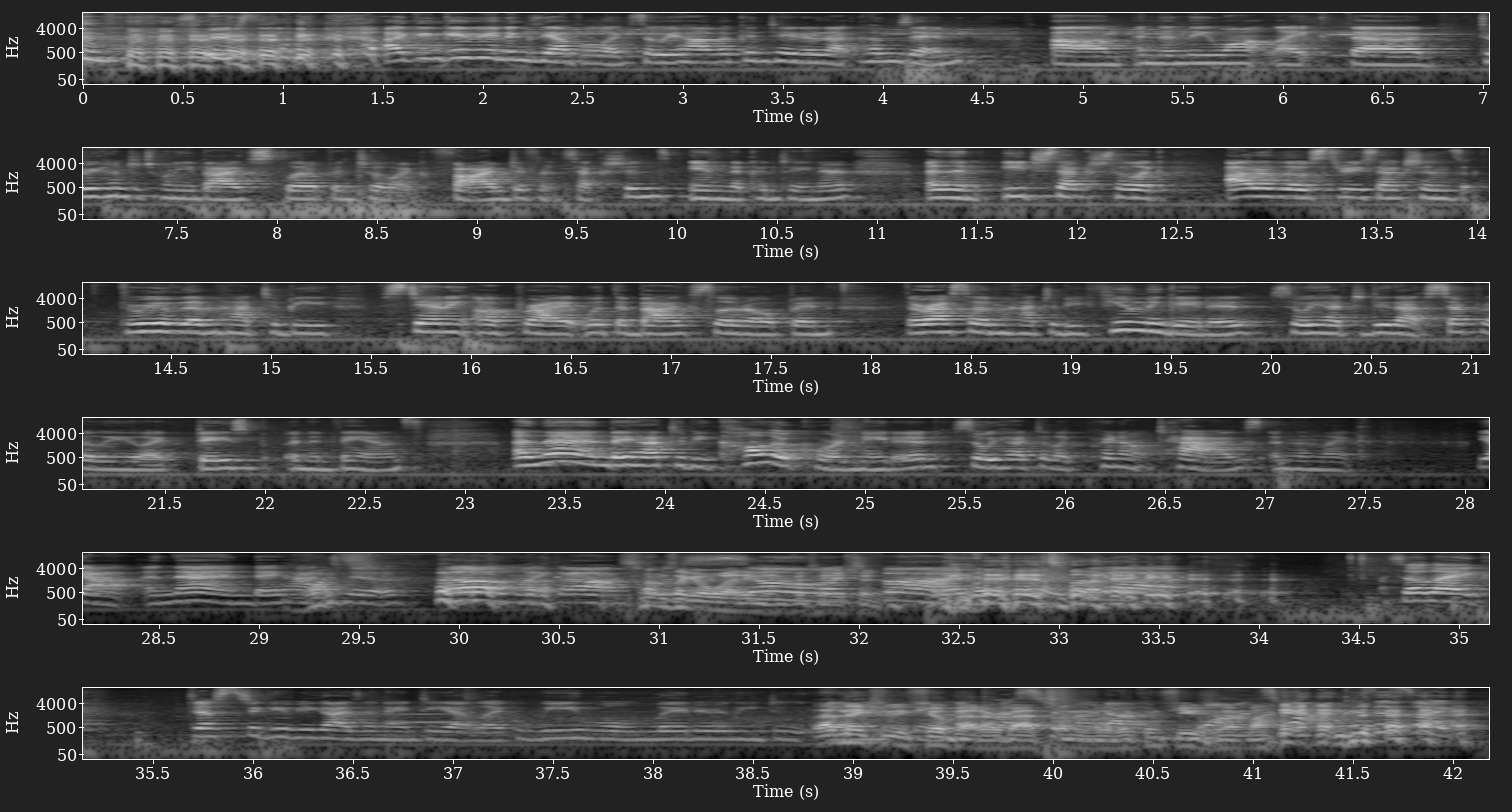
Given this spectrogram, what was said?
Seriously, I can give you an example. Like, so we have a container that comes in, Um, and then they want like the 320 bags split up into like five different sections in the container. And then each section, so like out of those three sections, three of them had to be standing upright with the bag slit open. The rest of them had to be fumigated. So we had to do that separately, like days in advance. And then they had to be color coordinated. So we had to like print out tags and then like, yeah, and then they had What? to. Oh my gosh! Sounds like a was wedding so invitation. Much fun. yeah. So like, just to give you guys an idea, like we will literally do. That makes me feel better about some of the does- confusion at my yeah, end. 'cause it's like,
